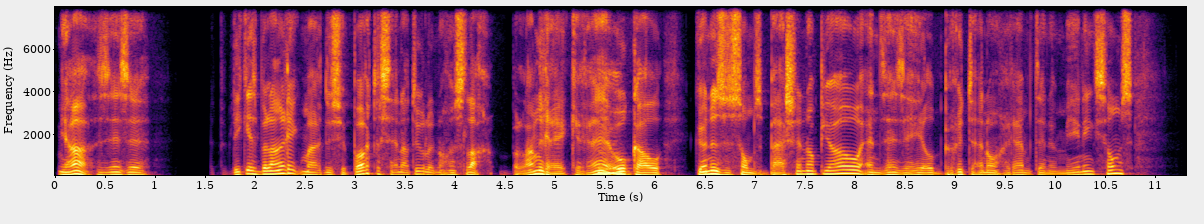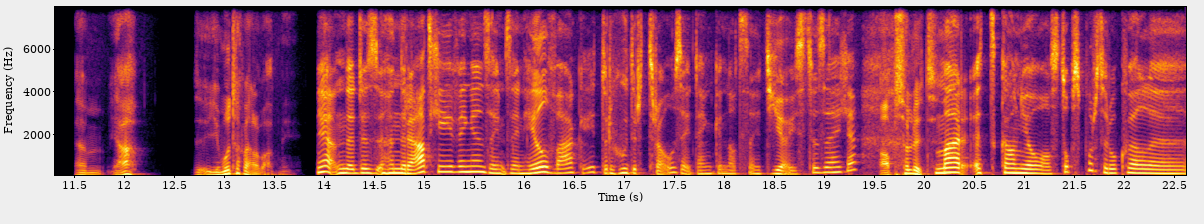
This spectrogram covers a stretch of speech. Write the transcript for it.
ja, zijn ze... Het publiek is belangrijk, maar de supporters zijn natuurlijk nog een slag belangrijker. Hè? Mhm. Ook al kunnen ze soms bashen op jou en zijn ze heel bruut en ongeremd in hun mening soms. Ehm, ja, je moet er wel wat mee. Ja, dus hun raadgevingen zijn, zijn heel vaak ter goeder trouw. Zij denken dat ze het juiste zeggen. Absoluut. Maar het kan jou als topsporter ook wel eh,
